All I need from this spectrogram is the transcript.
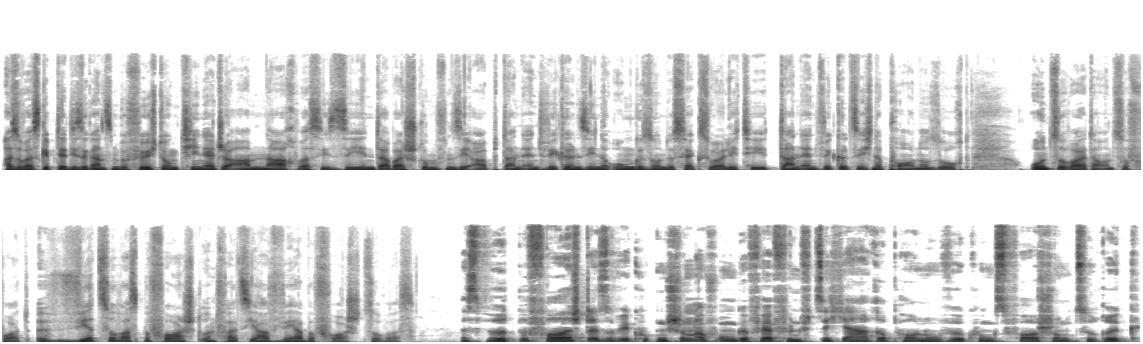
Also es gibt ja diese ganzen Befürchtungen, Teenager ahmen nach, was sie sehen, dabei stumpfen sie ab, dann entwickeln sie eine ungesunde Sexualität, dann entwickelt sich eine Pornosucht und so weiter und so fort. Wird sowas beforscht und falls ja, wer beforscht sowas? Es wird beforscht, also wir gucken schon auf ungefähr 50 Jahre Pornowirkungsforschung zurück,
